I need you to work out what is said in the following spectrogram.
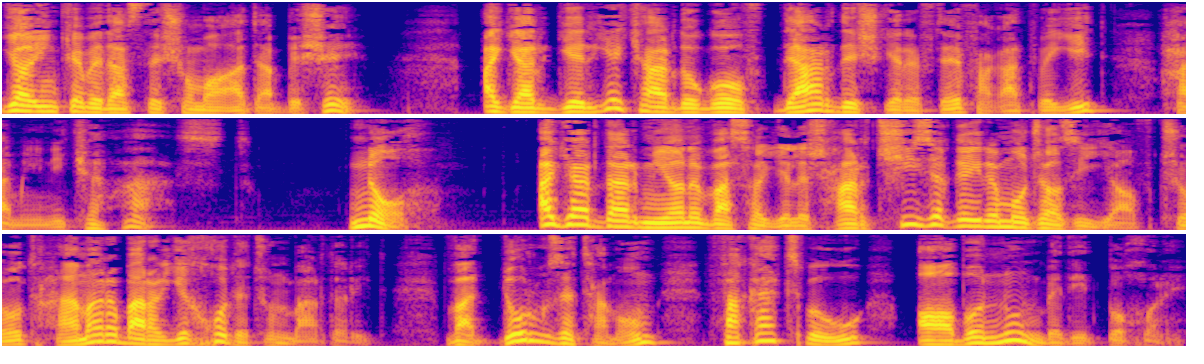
یا اینکه به دست شما ادب بشه. اگر گریه کرد و گفت دردش گرفته فقط بگید همینی که هست. نه اگر در میان وسایلش هر چیز غیر مجازی یافت شد همه را برای خودتون بردارید و دو روز تمام فقط به او آب و نون بدید بخوره.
